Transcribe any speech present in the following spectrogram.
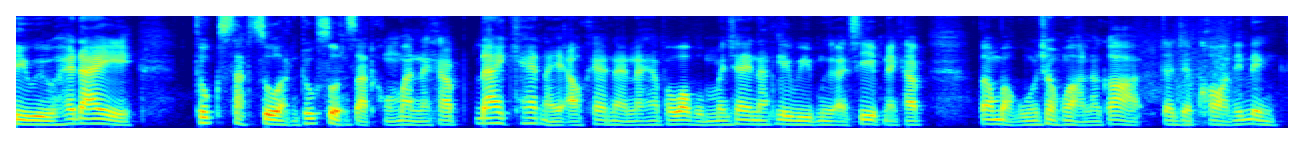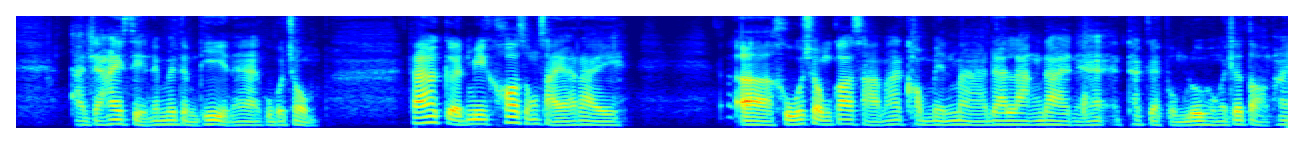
รีวิวให้ได้ทุกสัดส่วนทุกส่วนสัตว์ของมันนะครับ ได้แค่ไหนเอาแค่นั้นนะครับ เพราะว่าผมไม่ใช่นักรีวิวมืออาชีพนะครับ ต้องบอกคุณผู้ชมก่อนแล้วก็จะเจ็บคอนิดนึง อาจจะให้เสียงได้ไม่เต็มที่นะฮะคุณผู้ชม ถ้าเกิดมีข้อสงสัยอะไรคุณผู้ชมก็สามารถคอมเมนต์มาด้านล่างได้นะฮะ ถ้าเกิดผมรู้ผมก็จะตอบให้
